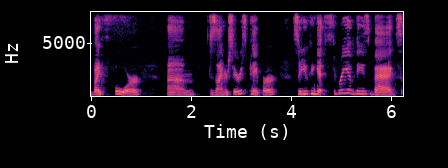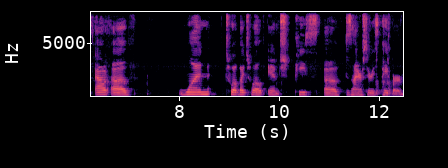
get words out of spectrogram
by 4 um, designer series paper. So you can get three of these bags out of one 12 by 12 inch piece of designer series paper.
